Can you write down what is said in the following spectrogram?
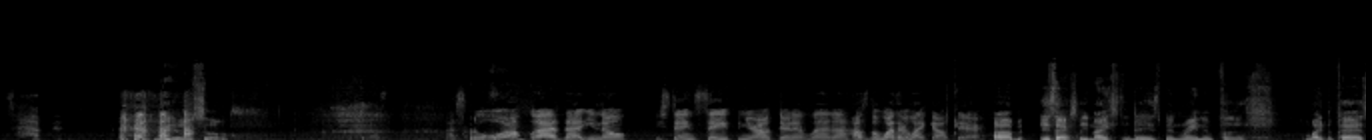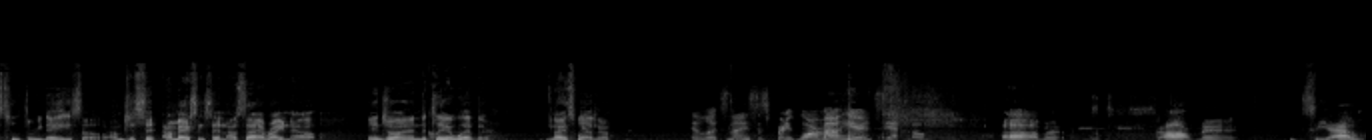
what's happened? Yeah. So. That's cool. I'm glad that you know you're staying safe and you're out there in Atlanta. How's the weather like out there? Uh, it's actually nice today. It's been raining for like the past two, three days. So I'm just sit- I'm actually sitting outside right now, enjoying the clear weather. Nice weather. It looks nice. It's pretty warm out here in Seattle. Ah man, oh man, Seattle.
